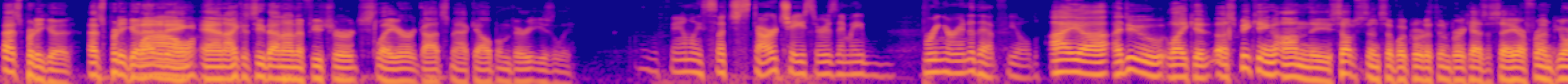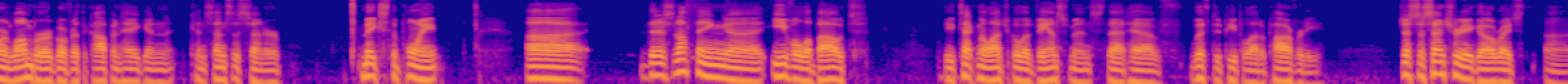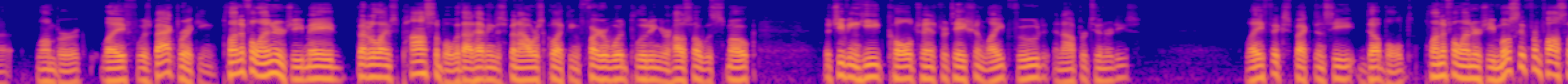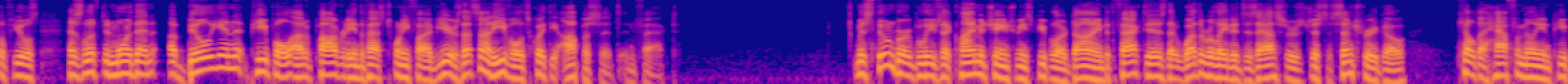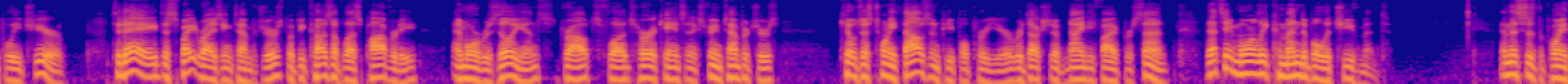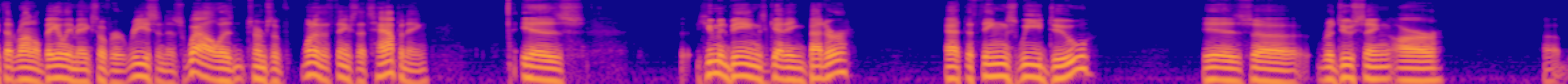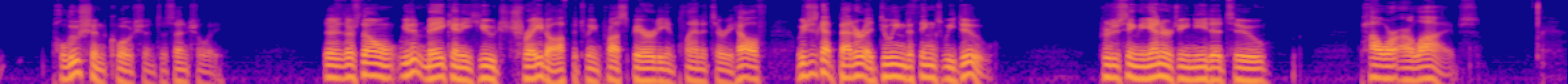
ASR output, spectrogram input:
That's pretty good. That's pretty good Wow. editing, and I could see that on a future Slayer Godsmack album very easily. The family's such star chasers, they may bring her into that field. I uh, I do like it. Uh, speaking on the substance of what Greta Thunberg has to say, our friend Bjorn Lomborg over at the Copenhagen Consensus Center makes the point. Uh, there's nothing uh, evil about the technological advancements that have lifted people out of poverty. Just a century ago, writes uh, Lomborg, life was backbreaking. Plentiful energy made better lives possible without having to spend hours collecting firewood, polluting your household with smoke, achieving heat, cold, transportation, light, food, and opportunities. Life expectancy doubled. Plentiful energy, mostly from fossil fuels, has lifted more than a billion people out of poverty in the past 25 years. That's not evil, it's quite the opposite, in fact. Ms. Thunberg believes that climate change means people are dying, but the fact is that weather related disasters just a century ago killed a half a million people each year. Today, despite rising temperatures, but because of less poverty and more resilience, droughts, floods, hurricanes, and extreme temperatures kill just 20,000 people per year, reduction of 95%. That's a morally commendable achievement. And this is the point that Ronald Bailey makes over at Reason as well, in terms of one of the things that's happening is human beings getting better at the things we do is uh, reducing our uh, pollution quotient, essentially. There, there's no, we didn't make any huge trade off between prosperity and planetary health. We just got better at doing the things we do, producing the energy needed to power our lives.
